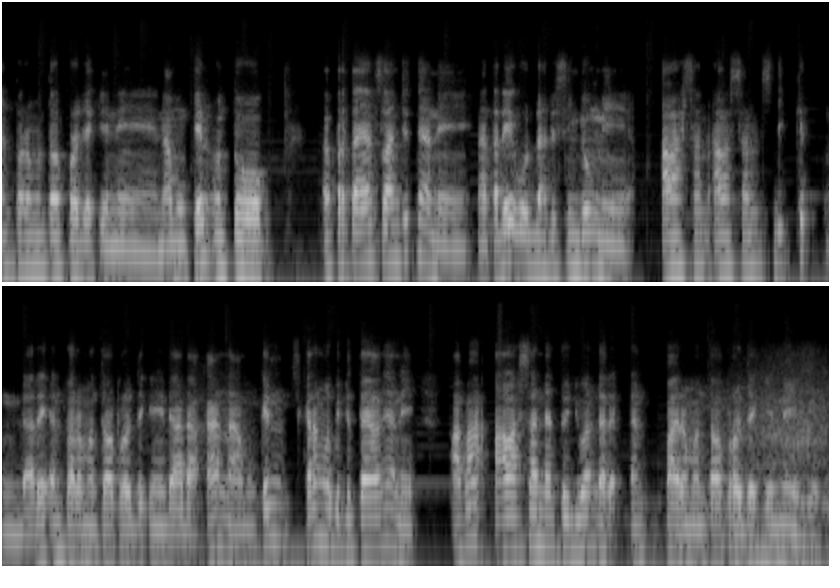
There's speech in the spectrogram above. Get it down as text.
Environmental Project ini. Nah, mungkin untuk uh, pertanyaan selanjutnya nih. Nah, tadi udah disinggung nih alasan-alasan sedikit dari environmental project ini diadakan. Nah, mungkin sekarang lebih detailnya nih, apa alasan dan tujuan dari environmental project ini gitu.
